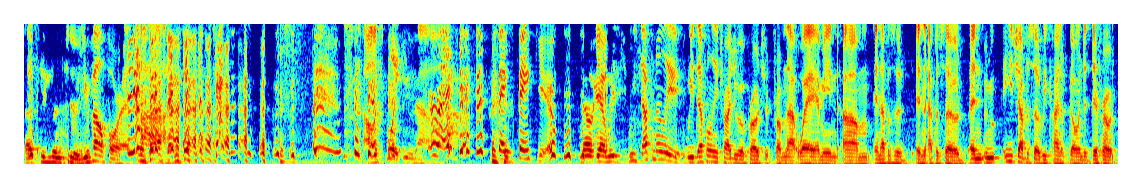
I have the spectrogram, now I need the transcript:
That's season two. You fell for it. I'll exploit you now. right. thank, thank you. no, yeah, we, we definitely we definitely tried to approach it from that way. I mean, um, in episode in episode and each episode we kind of go into different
